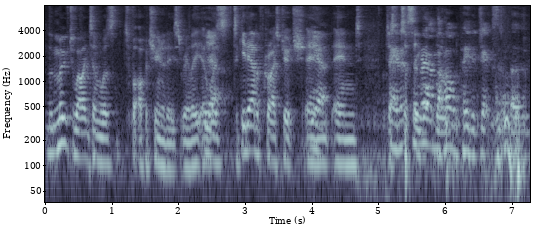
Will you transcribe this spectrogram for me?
the move to Wellington was for opportunities. Really, it Yeah. was to get out of Christchurch and Yeah. and just and to it's see around what the whole Peter Jackson boom.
